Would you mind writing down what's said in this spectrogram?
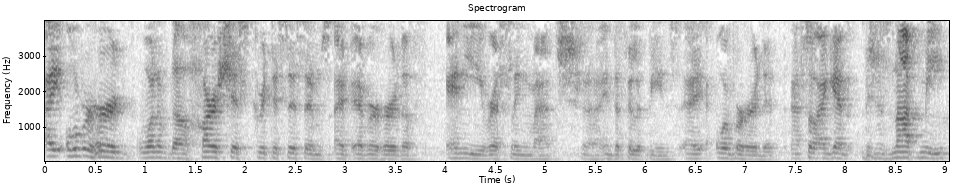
I overheard one of the harshest criticisms I've ever heard of any wrestling match uh, in the Philippines. I overheard it. Uh, So again, this is not me.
